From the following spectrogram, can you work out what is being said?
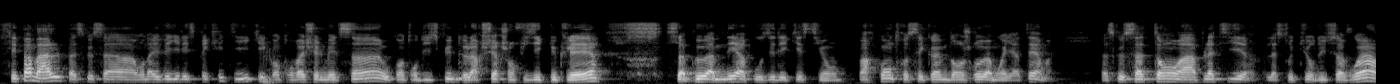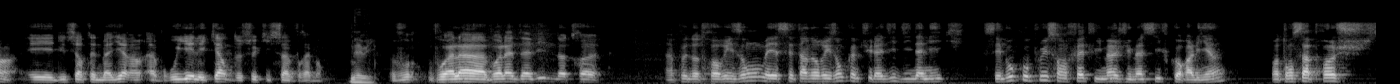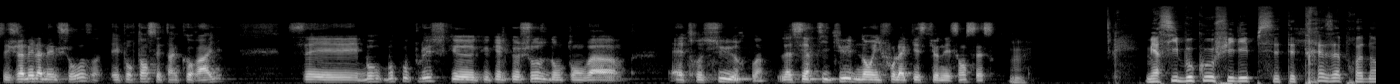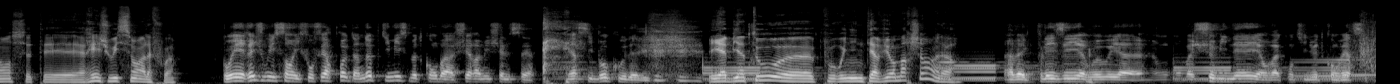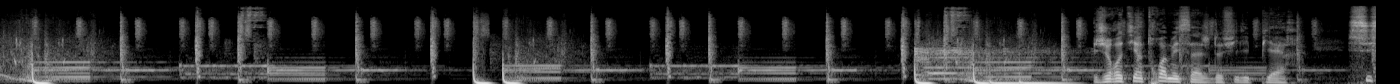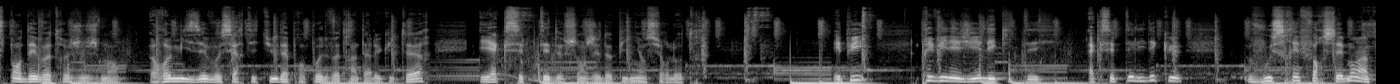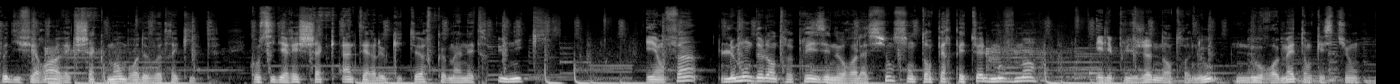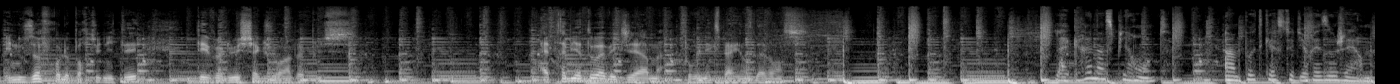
C'est pas mal parce que ça, on a éveillé l'esprit critique et quand on va chez le médecin ou quand on discute de la recherche en physique nucléaire, ça peut amener à poser des questions. Par contre, c'est quand même dangereux à moyen terme parce que ça tend à aplatir la structure du savoir et d'une certaine manière à, brouiller les cartes de ceux qui savent vraiment. Mais oui. voilà, voilà David, notre un peu notre horizon, mais c'est un horizon comme tu l'as dit dynamique. C'est beaucoup plus en fait l'image du massif corallien. Quand on s'approche, c'est jamais la même chose, et pourtant c'est un corail. C'est beaucoup plus que, que quelque chose dont on va être sûr. Quoi. La certitude, non, il faut la questionner sans cesse. Hmm. Merci beaucoup Philippe, c'était très apprenant, c'était réjouissant à la fois. Oui, réjouissant. Il faut faire preuve d'un optimisme de combat, cher à Michel Serre. Merci beaucoup, David. Et à bientôt euh, pour une interview en marchant, alors. Avec plaisir. Oui, oui. Euh, on va cheminer et on va continuer de converser. Je retiens trois messages de Philippe Pierre. Suspendez votre jugement, remisez vos certitudes à propos de votre interlocuteur et acceptez de changer d'opinion sur l'autre. Et puis, privilégiez l'équité. Acceptez l'idée que vous serez forcément un peu différent avec chaque membre de votre équipe. Considérez chaque interlocuteur comme un être unique. Et enfin, le monde de l'entreprise et nos relations sont en perpétuel mouvement. Et les plus jeunes d'entre nous nous remettent en question et nous offrent l'opportunité d'évoluer chaque jour un peu plus. À très bientôt avec Germe pour une expérience d'avance. La graine inspirante, un podcast du réseau Germe.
